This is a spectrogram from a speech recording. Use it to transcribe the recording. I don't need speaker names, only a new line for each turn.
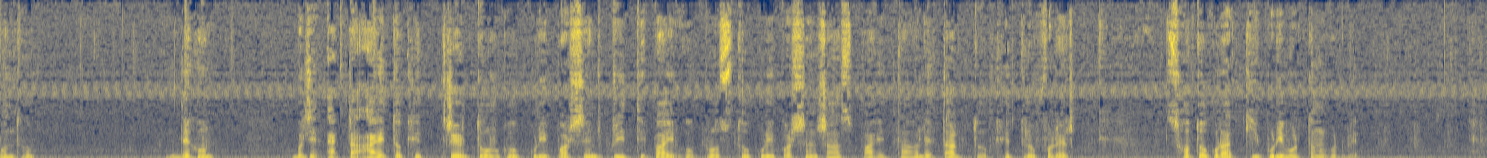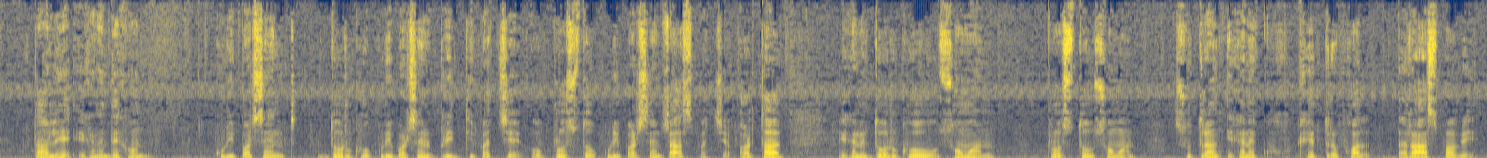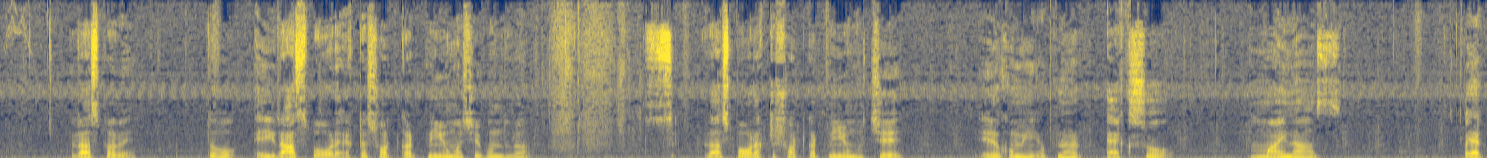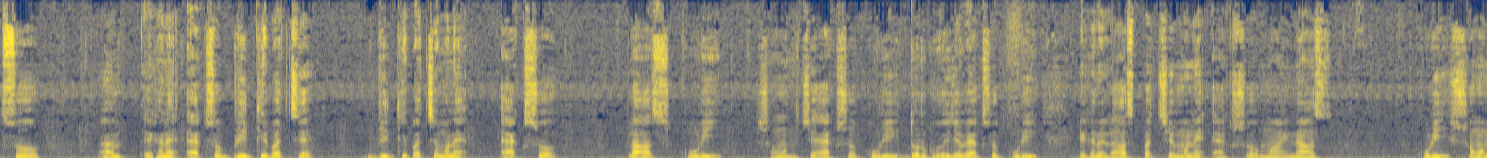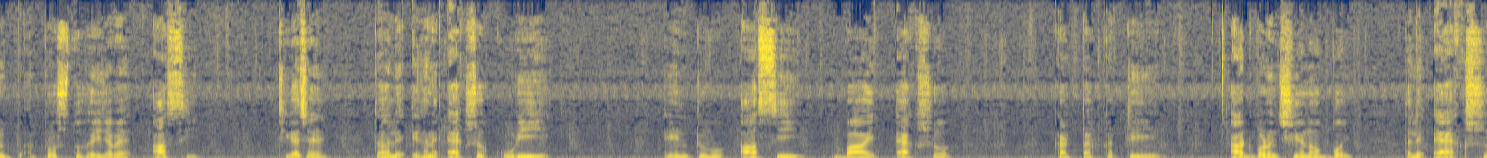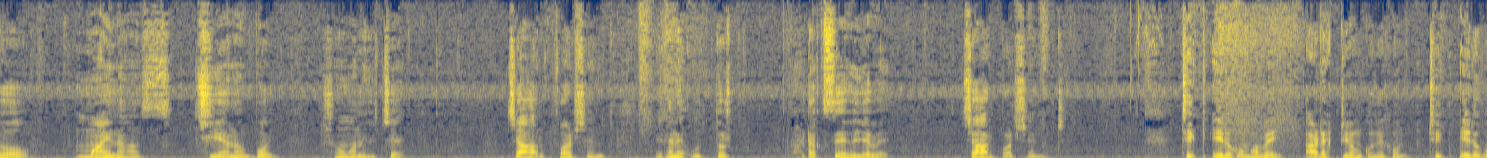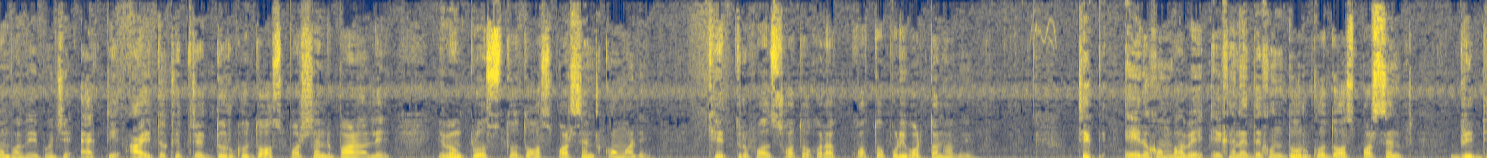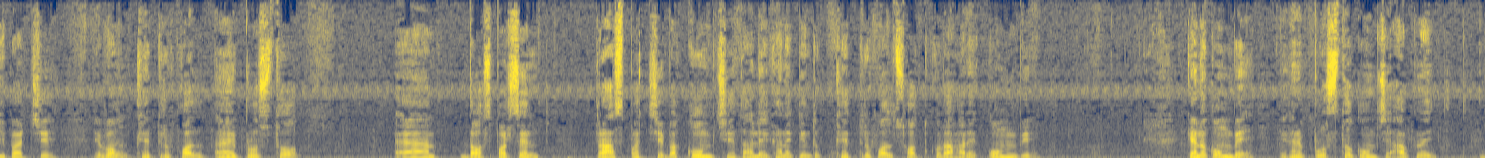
বন্ধু, দেখুন, বলছে একটা আয়তক্ষেত্রের দৈর্ঘ্য কুড়ি পার্সেন্ট বৃদ্ধি পায় ও প্রস্থ কুড়ি পার্সেন্ট হ্রাস পায়, তাহলে তার তো ক্ষেত্রফলের শতকরা কি পরিবর্তন ঘটবে? তাহলে এখানে দেখুন, কুড়ি পার্সেন্ট দৈর্ঘ্য কুড়ি পার্সেন্ট বৃদ্ধি পাচ্ছে ও প্রস্থও কুড়ি পার্সেন্ট হ্রাস পাচ্ছে। অর্থাৎ এখানে দৈর্ঘ্যও সমান, প্রস্থও সমান। সুতরাং এখানে ক্ষেত্রফল হ্রাস পাবে। হ্রাস পাবে। তো এই হ্রাস পাওয়ার একটা শর্টকাট নিয়ম আছে বন্ধুরা। হ্রাস পাওয়ার একটা শর্টকাট নিয়ম হচ্ছে এরকমই আপনার একশো মাইনাস একশো এখানে একশো বৃদ্ধি পাচ্ছে। বৃদ্ধি পাচ্ছে মানে একশো প্লাস কুড়ি সমান হচ্ছে একশো কুড়ি। দৈর্ঘ্য হয়ে যাবে একশো কুড়ি। এখানে হ্রাস পাচ্ছে মানে একশো মাইনাস কুড়ি সমান প্রস্থ হয়ে যাবে আশি। ঠিক আছে? তাহলে এখানে একশো কুড়ি ইন্টু আশি বাই একশো কাট্টাকাটি আট বরং ছিয়ানব্বই, তাহলে একশো মাইনাস ছিয়ানব্বই সমানই হচ্ছে চার পার্সেন্ট। এখানে উত্তর ফাটাকসে হয়ে যাবে চার পার্সেন্ট। ঠিক এরকমভাবেই আর একটি অঙ্ক দেখুন। ঠিক এরকমভাবে বলছে, একটি আয়তক্ষেত্রের দৈর্ঘ্য দশ পার্সেন্ট বাড়ালে এবং প্রস্থ দশ পার্সেন্ট কমালে ক্ষেত্রফল শতকরা কত পরিবর্তন হবে? ঠিক এইরকমভাবে এখানে দেখুন, দৈর্ঘ্য দশ পার্সেন্ট বৃদ্ধি পাচ্ছে এবং ক্ষেত্রফল প্রস্থ দশ পার্সেন্ট হ্রাস পাচ্ছে বা কমছে। তাহলে এখানে কিন্তু ক্ষেত্রফল শতকরা হারে কমবে। কেন কমবে? এখানে প্রস্থ কমছে। আপনি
